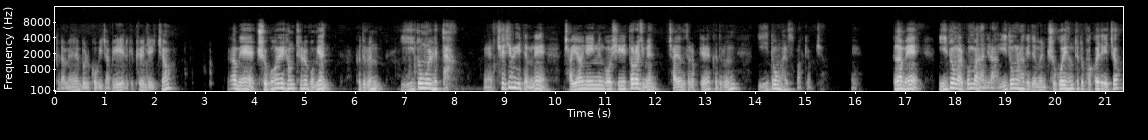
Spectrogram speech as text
그 다음에 물고기 잡이 이렇게 표현되어 있죠. 그 다음에 주거의 형태를 보면 그들은 이동을 했다. 예, 채집이기 때문에 자연에 있는 것이 떨어지면 자연스럽게 그들은 이동할 수밖에 없죠. 예. 그 다음에 이동할 뿐만 아니라 이동을 하게 되면 주거의 형태도 바꿔야 되겠죠.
